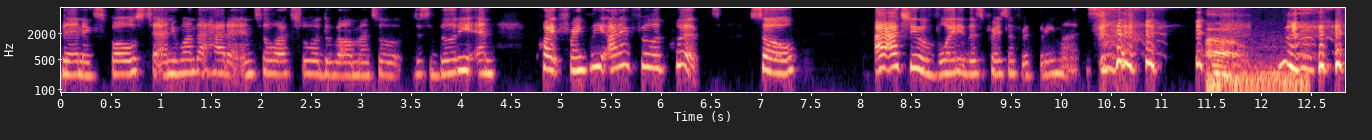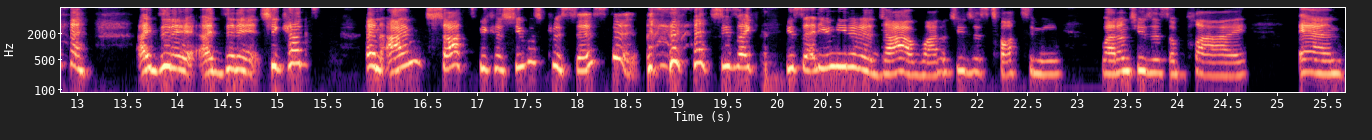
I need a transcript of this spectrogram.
been exposed to anyone that had an intellectual developmental disability. And quite frankly, I didn't feel equipped. So I actually avoided this person for three months. wow. I didn't, I didn't. She kept, and I'm shocked because she was persistent. She's like, You said you needed a job. Why don't you just talk to me? Why don't you just apply? And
